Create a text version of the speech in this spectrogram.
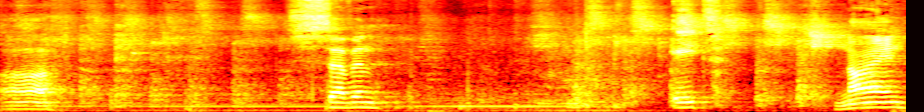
uh, seven, eight, nine,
